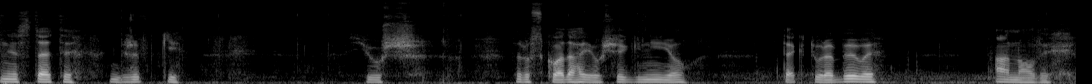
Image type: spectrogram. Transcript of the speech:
Niestety grzybki już rozkładają się, gniją. Te, które były, a nowych.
